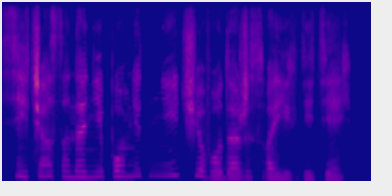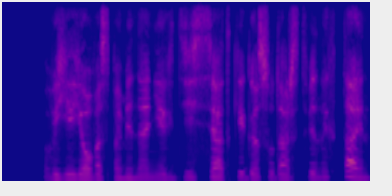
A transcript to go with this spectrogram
Сейчас она не помнит ничего даже своих детей. В ее воспоминаниях десятки государственных тайн,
